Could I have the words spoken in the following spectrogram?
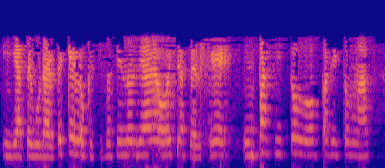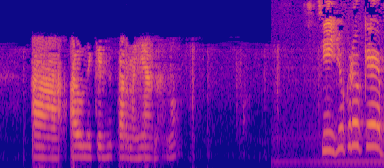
y asegurarte que lo que estés haciendo el día de hoy te acerque un pasito, dos pasitos más a, a donde quieres estar mañana, ¿no? Sí, yo creo que,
